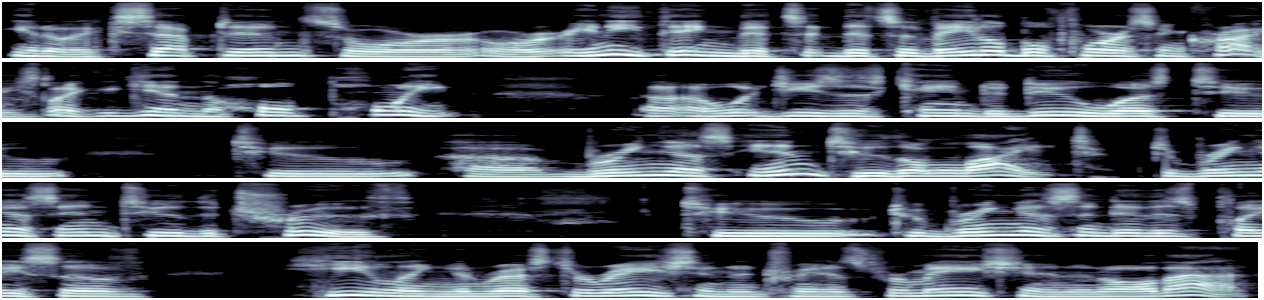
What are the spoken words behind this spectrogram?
you know acceptance or or anything that's that's available for us in Christ. Like again, the whole point uh, of what Jesus came to do was to to uh, bring us into the light, to bring us into the truth, to to bring us into this place of healing and restoration and transformation and all that.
